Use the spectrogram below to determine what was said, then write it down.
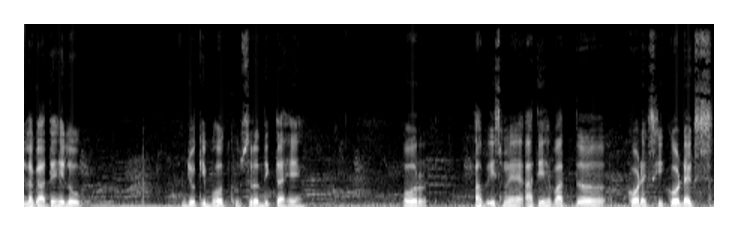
लगाते हैं लोग, जो कि बहुत खूबसूरत दिखता है। और अब इसमें आती है बात कोडेक्स की। कोडेक्स,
